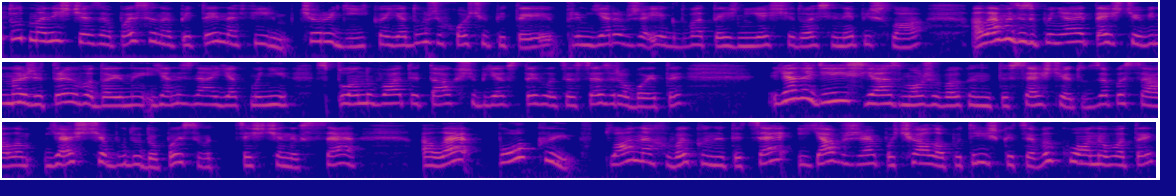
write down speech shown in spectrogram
і тут мене ще записано піти на фільм Чародійка. Я дуже хочу піти. Прем'єра вже як два тижні, я ще досі не пішла. Але мене зупиняє те, що він майже три години. Я не знаю, як мені спланувати так, щоб я встигла це все зробити. Я надіюсь, я зможу виконати все, що я тут записала. Я ще буду дописувати, це ще не все. Але поки в планах виконати це, і я вже почала потрішки це виконувати.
